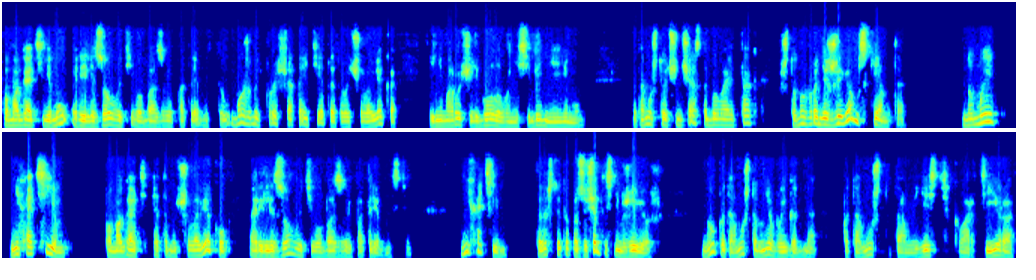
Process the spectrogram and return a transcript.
помогать ему реализовывать его базовые потребности, то, может быть, проще отойти от этого человека и не морочить голову ни себе, ни ему. Потому что очень часто бывает так, что мы вроде живем с кем-то, но мы не хотим помогать этому человеку реализовывать его базовые потребности. Не хотим. Тогда стоит вопрос, зачем ты с ним живешь? Ну, потому что мне выгодно, потому что там есть квартира,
